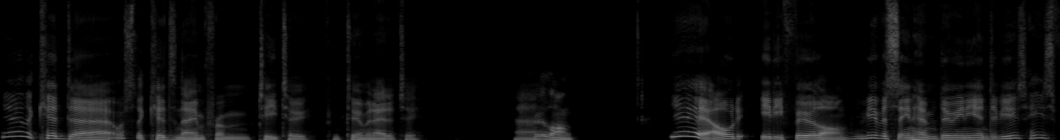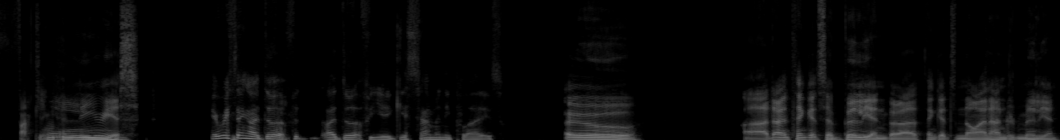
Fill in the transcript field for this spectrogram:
Yeah, the kid. Uh, what's the kid's name from T two from Terminator two? Uh, Furlong. Yeah, old Eddie Furlong. Have you ever seen him do any interviews? He's fucking Ooh. hilarious. Everything I do it for, I do it for you. Guess how many plays? Oh, I don't think it's a billion, but I think it's 900 million.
